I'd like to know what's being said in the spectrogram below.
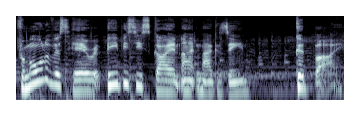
From all of us here at BBC Sky at Night magazine, goodbye.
